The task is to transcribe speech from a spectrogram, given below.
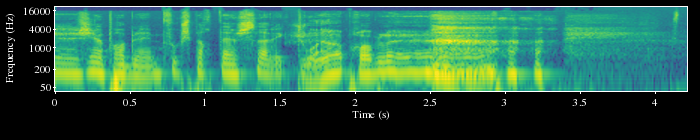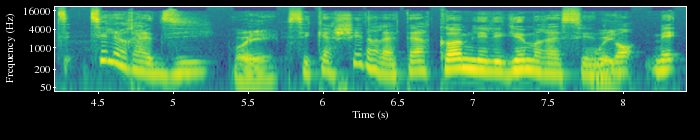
euh, un problème. Il faut que je partage ça avec toi. J'ai un problème. tu sais, le radis, oui. c'est caché dans la terre comme les légumes racines. Oui. Bon, mais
